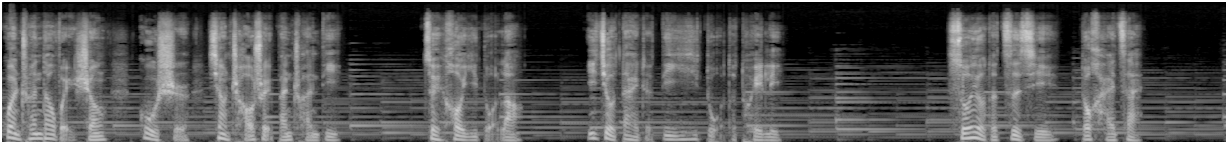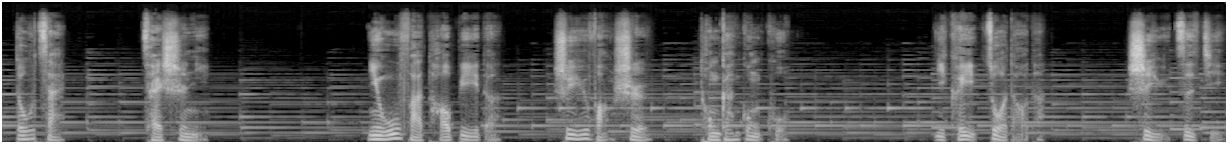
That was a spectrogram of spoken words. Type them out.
贯穿到尾声，故事像潮水般传递。最后一朵浪，依旧带着第一朵的推力。所有的自己都还在，都在，才是你。你无法逃避的，是与往事同甘共苦。你可以做到的，是与自己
